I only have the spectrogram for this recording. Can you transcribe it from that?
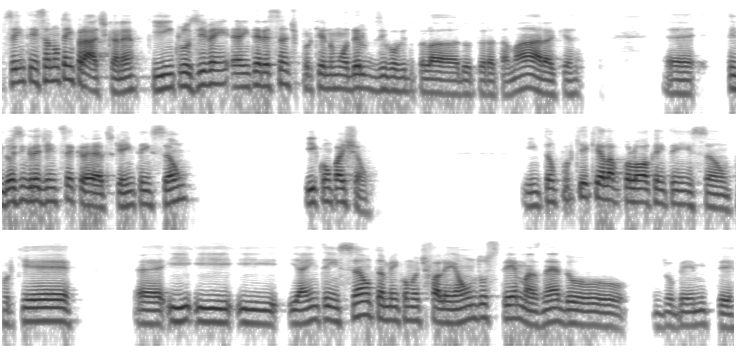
sem intenção não tem prática, né? E inclusive é interessante porque no modelo desenvolvido pela doutora Tamara, que é, é, tem dois ingredientes secretos, que é intenção e compaixão. Então, por que, que ela coloca a intenção? Porque é, e, e, e, a intenção também, como eu te falei, é um dos temas né, do, do BMT.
